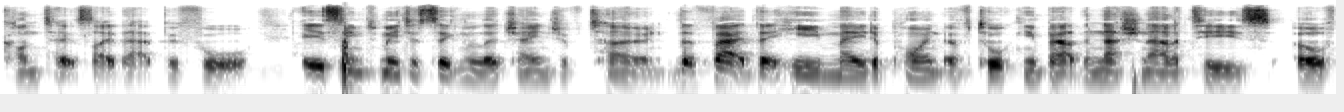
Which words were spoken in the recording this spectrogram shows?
context like that before. It seemed to me to signal a change of tone. The fact that he made a point of talking about the nationalities of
